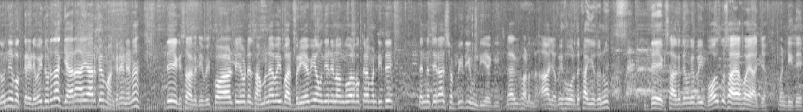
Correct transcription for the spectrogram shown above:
ਦੋਨੇ ਬੱਕਰੇ ਨੇ ਬਾਈ। ਦੋਨਾਂ ਦਾ 11000 ਰੁਪਏ ਮੰਗ ਰਹੇ ਨੇ ਨਾ। ਦੇਖ ਸਕਦੇ ਹੋ ਬਾਈ। ਕੁਆਲਿਟੀ ਤੁਹਾਡੇ ਸਾਹਮਣੇ ਆ ਬਾਈ। ਬਰਬਰੀਆਂ ਵੀ ਆਉਂਦੀਆਂ ਨੇ ਲੌਂਗੋਵਾਲ ਬੱਕਰਾ ਮੰਡੀ ਤੇ। ਤਿੰਨ ਤੇਰਾ 26 ਦੀ ਹੁੰਦੀ ਹੈਗੀ। ਲੈ ਵੀ ਫੜ ਲੈ ਆ ਜਾ ਬਈ ਹੋਰ ਦਿਖਾਈਏ ਤੁਹਾਨੂੰ। ਦੇਖ ਸਕਦੇ ਹੋਗੇ ਬਈ ਬਹੁਤ ਕੁਛ ਆਇਆ ਹੋਇਆ ਅੱਜ ਮੰਡੀ ਤੇ।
